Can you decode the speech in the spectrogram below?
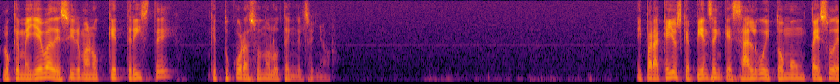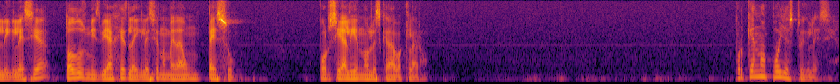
Lo que me lleva a decir, hermano, qué triste que tu corazón no lo tenga el Señor. Y para aquellos que piensen que salgo y tomo un peso de la iglesia, todos mis viajes la iglesia no me da un peso, por si a alguien no les quedaba claro. ¿Por qué no apoyas tu iglesia?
